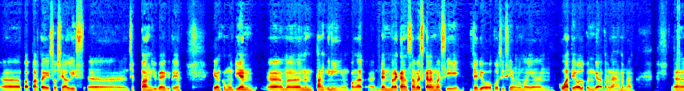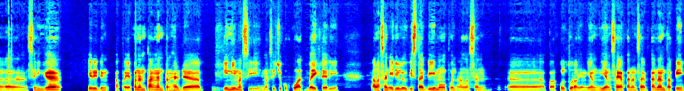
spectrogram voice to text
uh, partai sosialis uh, Jepang juga gitu ya, yang kemudian uh, menentang ini dan mereka sampai sekarang masih jadi oposisi yang lumayan kuat ya walaupun nggak pernah menang, uh, sehingga jadi deng, apa ya penentangan terhadap ini masih masih cukup kuat baik dari alasan ideologis tadi maupun alasan uh, apa kultural yang yang yang sayap kanan sayap kanan tapi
